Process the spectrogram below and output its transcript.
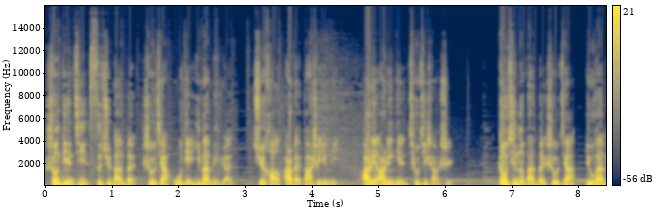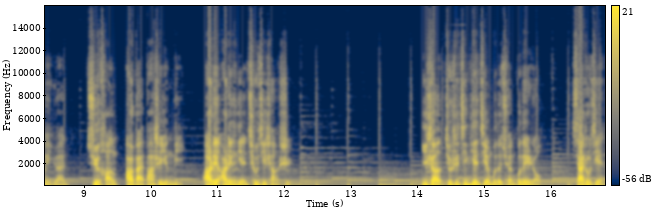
双电机四驱版本售价五点一万美元，续航二百八十英里，二零二零年秋季上市。高性能版本售价六万美元，续航二百八十英里，二零二零年秋季上市。以上就是今天节目的全部内容，下周见。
